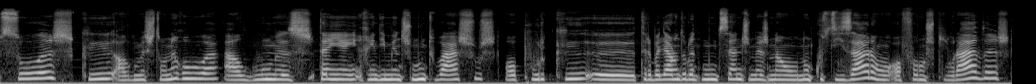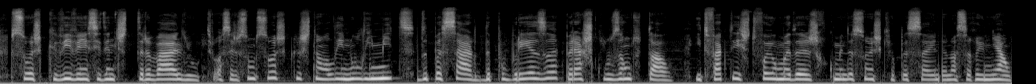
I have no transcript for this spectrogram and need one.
pessoas que algumas estão na rua, algumas têm rendimentos muito baixos ou porque uh, trabalharam durante muitos anos mas não, não cotizaram ou foram exploradas, pessoas que vivem acidentes de trabalho, ou seja, são pessoas que estão ali no limite de passar da pobreza para a exclusão total. E de facto isto foi uma das recomendações que eu passei na nossa reunião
